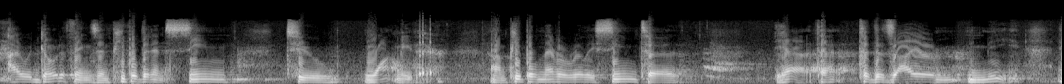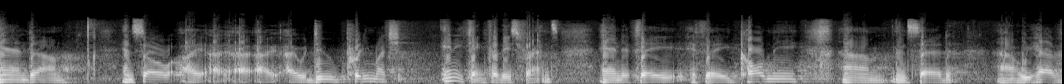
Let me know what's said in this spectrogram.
I would go to things and people didn't seem to want me there. Um, people never really seemed to, yeah, to, to desire me. And um, and so I, I, I, would do pretty much anything for these friends. And if they if they called me um, and said, uh, "We have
